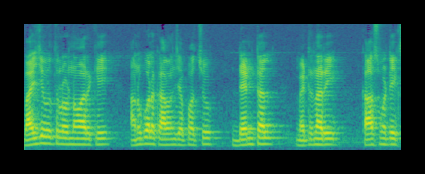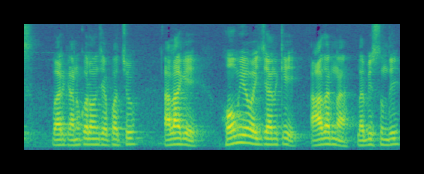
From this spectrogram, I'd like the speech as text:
వైద్య వృత్తిలో అనుకూల కాలం చెప్పచ్చు. డెంటల్ మెటనరీ కాస్మెటిక్స్ వారికి అనుకూలం చెప్పచ్చు. అలాగే హోమియో వైద్యానికి ఆదరణ లభిస్తుంది.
